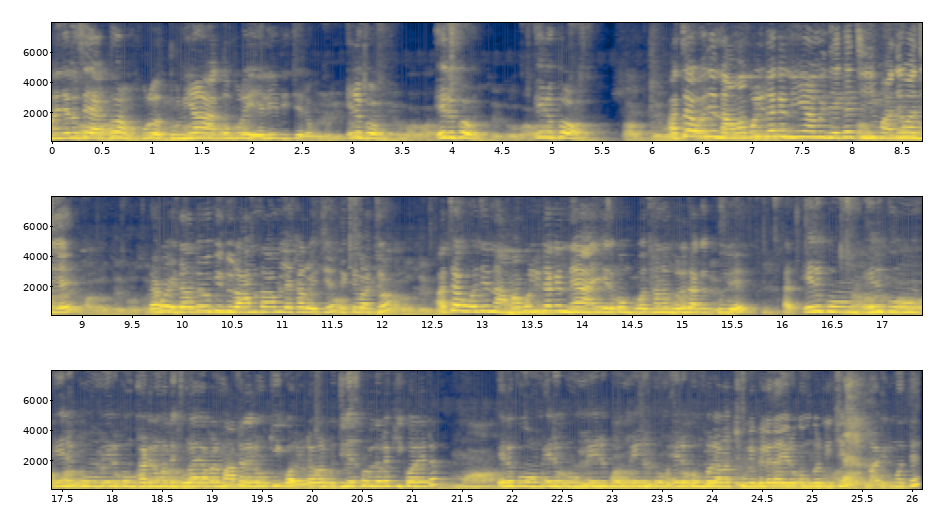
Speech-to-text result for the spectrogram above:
মানে যেন সে একদম পুরো দুনিয়া একদম পুরো এলিয়ে দিচ্ছে এরকম এরকম এরকম এরকম। আচ্ছা ওই যে নামাবলিটাকে নিয়ে আমি দেখেছি মাঝে মাঝে। দেখো এটাতেও কিন্তু রাম রাম লেখা রয়েছে দেখতে পাচ্ছ? আচ্ছা ওই যে নামাবলিটাকে নেয় এরকম গোছানো ধরে থাকে খুলে আর এরকম এরকম এরকম এরকম ঘাটের মধ্যে ঘোরায় আবার মাথায় এরকম কি করে? ওটা আবার জিজ্ঞেস করবে ওটা কি করে এটা? এরকম এরকম এরকম এরকম এরকম করে আবার ছুঁড়ে ফেলে দেয় এরকম করে নিচে মাটির মধ্যে।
